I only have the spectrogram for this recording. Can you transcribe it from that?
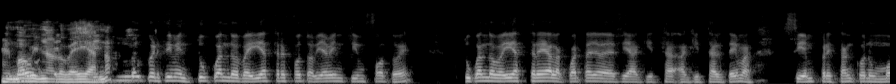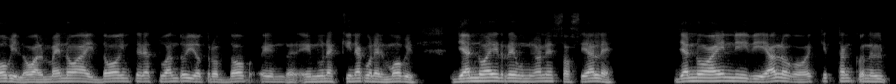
El móvil no lo veían, ¿no? No perciben. Tú cuando veías tres fotos, había 21 fotos, ¿eh? Tú cuando veías tres, a la cuarta ya decías, aquí está, aquí está el tema. Siempre están con un móvil, o al menos hay dos interactuando y otros dos en, en una esquina con el móvil. Ya no hay reuniones sociales ya no hay ni diálogo, es que están con el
